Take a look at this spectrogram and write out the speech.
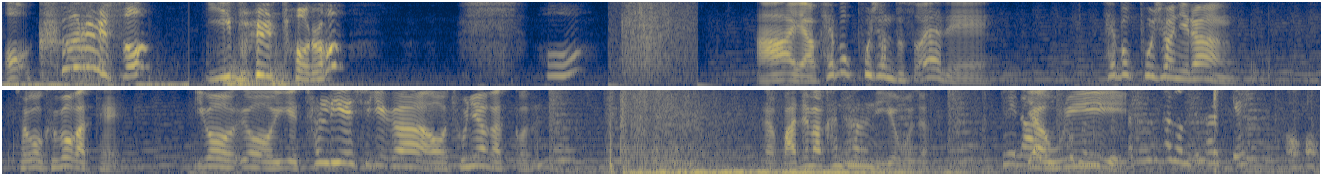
어 크를 써? 입을 털어? 어? 아 야 회복 포션도 써야 돼. 회복 포션이랑 저거 그거 같아. 이거 이거 이게 천리의 시계가 어, 조냐 같거든. 야, 마지막 한타는 이겨보자. 아니, 나 야, 이거 우리- 혼자 던지 할게. 어 어.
